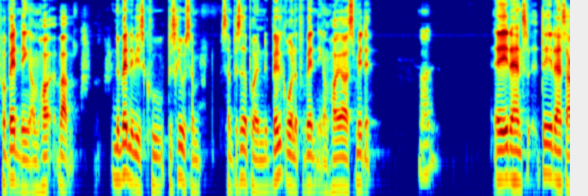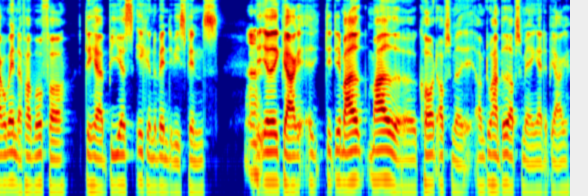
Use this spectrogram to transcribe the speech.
forventning om høj, var nødvendigvis kunne beskrives som, som baseret på en velgrundet forventning om højere smitte. Nej. Et af hans, det er et af hans argumenter for, hvorfor det her bias ikke nødvendigvis findes. Ja. Jeg ved ikke, Bjarke, det, det er meget, meget uh, kort opsummeret. Om du har en bedre opsummering af det, Bjarke?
